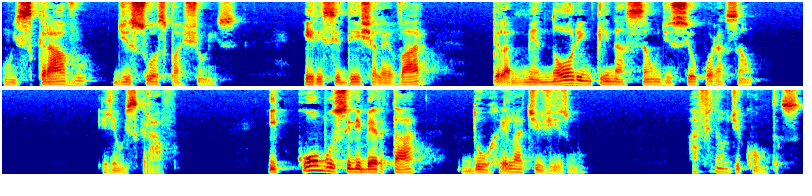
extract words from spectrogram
um escravo de suas paixões. Ele se deixa levar pela menor inclinação de seu coração. Ele é um escravo. E como se libertar do relativismo? Afinal de contas,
